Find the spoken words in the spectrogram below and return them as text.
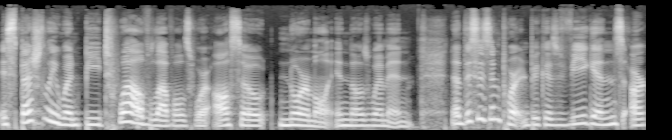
especially when B12 levels were also normal in those women. Now this is important because vegans are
